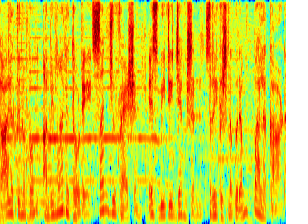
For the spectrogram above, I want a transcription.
കാലത്തിനൊപ്പം അഭിമാനത്തോടെ Sanju fashion S B T junction Sreekrishnapuram Palakkad.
